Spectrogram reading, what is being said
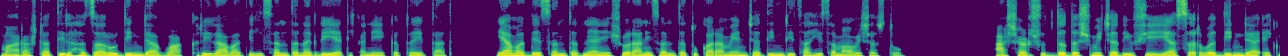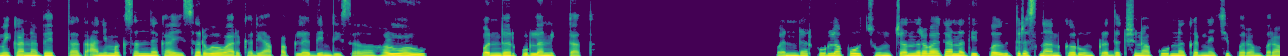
महाराष्ट्रातील हजारो दिंड्या वाखरी गावातील संत नगरी या ठिकाणी एकत्र येतात. यामध्ये संत ज्ञानेश्वर आणि संत तुकाराम यांच्या दिंडीचाही समावेश असतो. आषाढ शुद्ध दशमीच्या दिवशी या सर्व दिंड्या एकमेकांना भेटतात आणि मग संध्याकाळी सर्व वारकरी आपापल्या दिंडीसह हळूहळू पंढरपूरला निघतात. पंढरपूरला पोहोचून चंद्रभागा नदीत पवित्र स्नान करून प्रदक्षिणा पूर्ण करण्याची परंपरा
